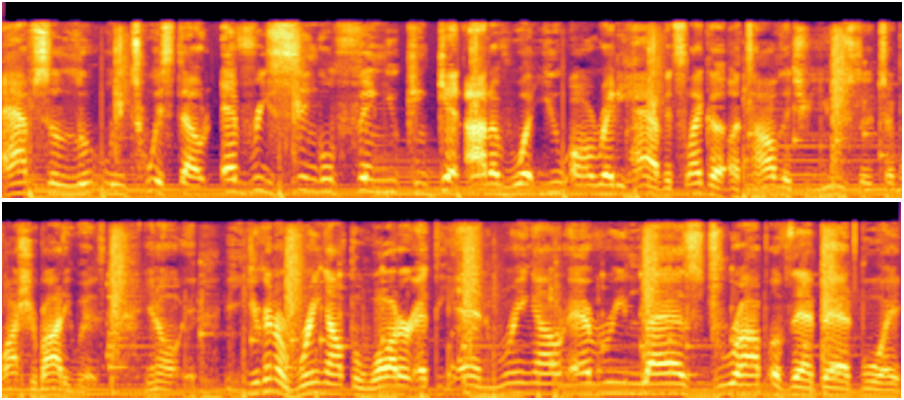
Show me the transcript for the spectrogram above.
absolutely twist out every single thing you can get out of what you already have. It's like a, a towel that you use to, to wash your body with. You know, you're gonna wring out the water at the end, wring out every last drop of that bad boy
